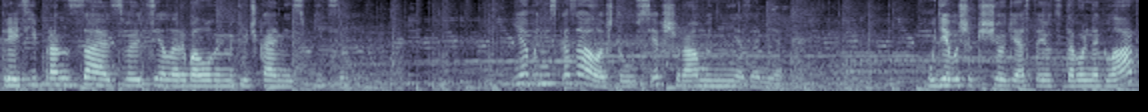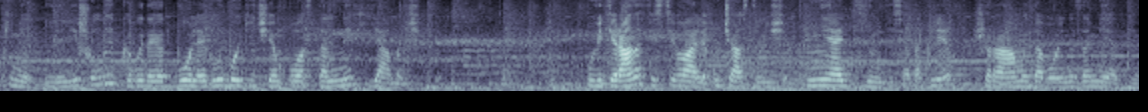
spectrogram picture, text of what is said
третьи пронзают свое тело рыболовными крючками и спицами. Я бы не сказала, что у всех шрамы незаметны. У девушек щеки остаются довольно гладкими, и лишь улыбка выдает более глубокий, чем у остальных ямочки. У ветеранов фестиваля, участвующих не один десяток лет, шрамы довольно заметны.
